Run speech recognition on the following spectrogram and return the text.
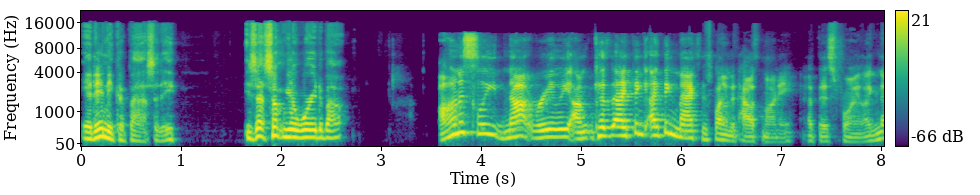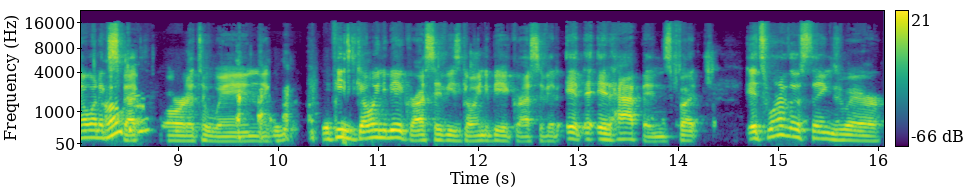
in any capacity. Is that something you're worried about? Honestly, not really. Um, because I think I think Max is playing with house money at this point. Like no one expects okay. Florida to win. Like if he's going to be aggressive, he's going to be aggressive. It, it it happens, but it's one of those things where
